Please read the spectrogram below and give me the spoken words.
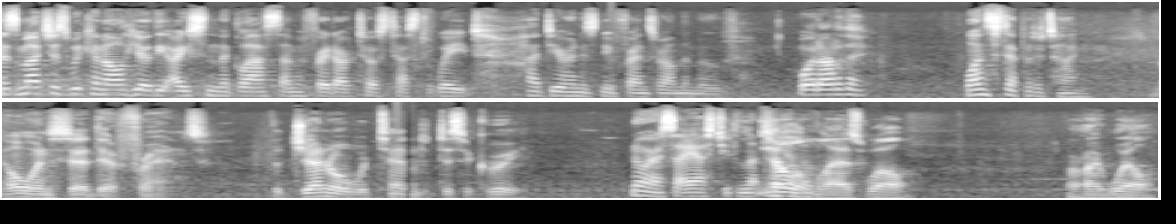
As much as we can all hear the ice in the glass, I'm afraid our toast has to wait. Hadir and his new friends are on the move. What are they? One step at a time. No one said they're friends. The general would tend to disagree. Norris, I asked you to let me Tell handle- him, Laswell. Or I will.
